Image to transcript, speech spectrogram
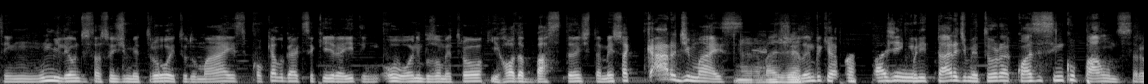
tem um milhão de estações de metrô e tudo mais. Qualquer lugar que você queira ir, tem ou ônibus ou metrô, que roda bastante também, só é caro demais. É, imagina. Eu lembro que a passagem unitária de metrô era quase 5 pounds, era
